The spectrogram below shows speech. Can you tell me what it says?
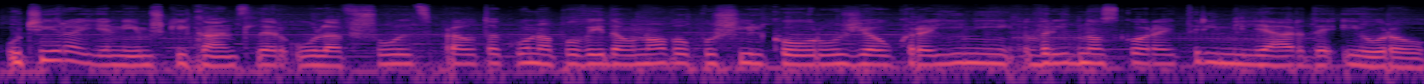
Včeraj je nemški kancler Olaf Scholz prav tako napovedal novo pošiljko orožja Ukrajini vredno skoraj 3 milijarde evrov.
